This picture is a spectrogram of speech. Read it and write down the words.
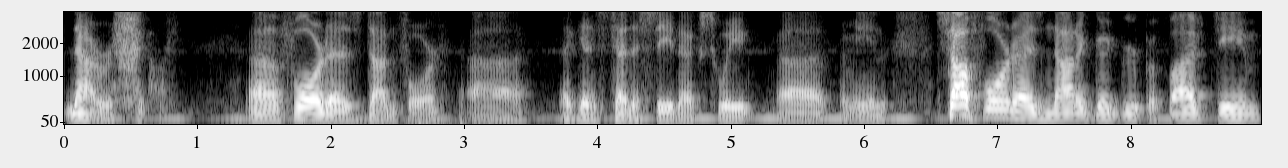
Not really. Uh, Florida is done for uh, against Tennessee next week. Uh, I mean, South Florida is not a good group of five team.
